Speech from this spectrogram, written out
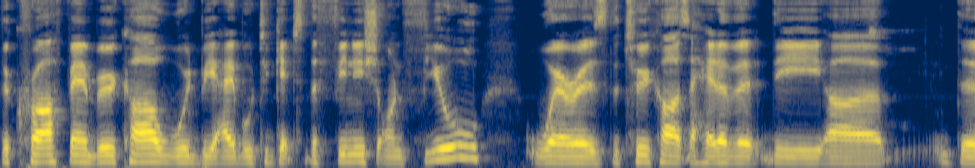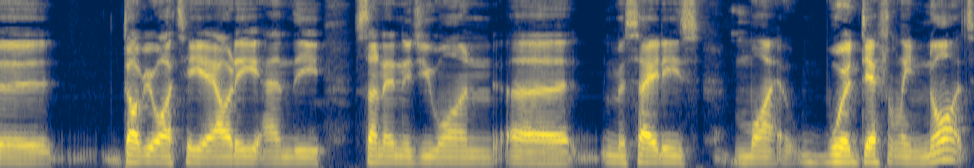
the craft bamboo car would be able to get to the finish on fuel, whereas the two cars ahead of it, the uh, the WRT Audi and the Sun Energy One uh, Mercedes, might were definitely not.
